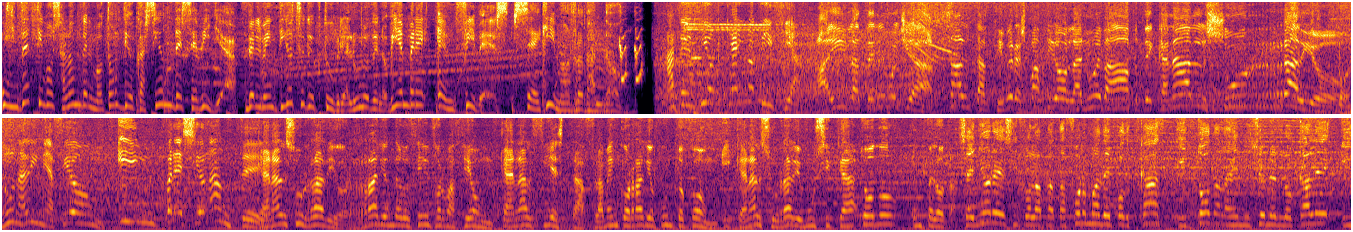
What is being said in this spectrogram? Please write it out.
Un décimo Salón del Motor de Ocasión de Sevilla, del 28 de octubre al 1 de noviembre en Fibes. Seguimos rodando. Atención, que hay noticia. Ahí la tenemos ya. Salta al ciberespacio la nueva app de Canal Sur Radio. Con una alineación impresionante. Canal Sur Radio, Radio Andalucía Información, Canal Fiesta, flamencoradio.com y Canal Sur Radio Música, todo un pelota. Señores, y con la plataforma de podcast y todas las emisiones locales y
